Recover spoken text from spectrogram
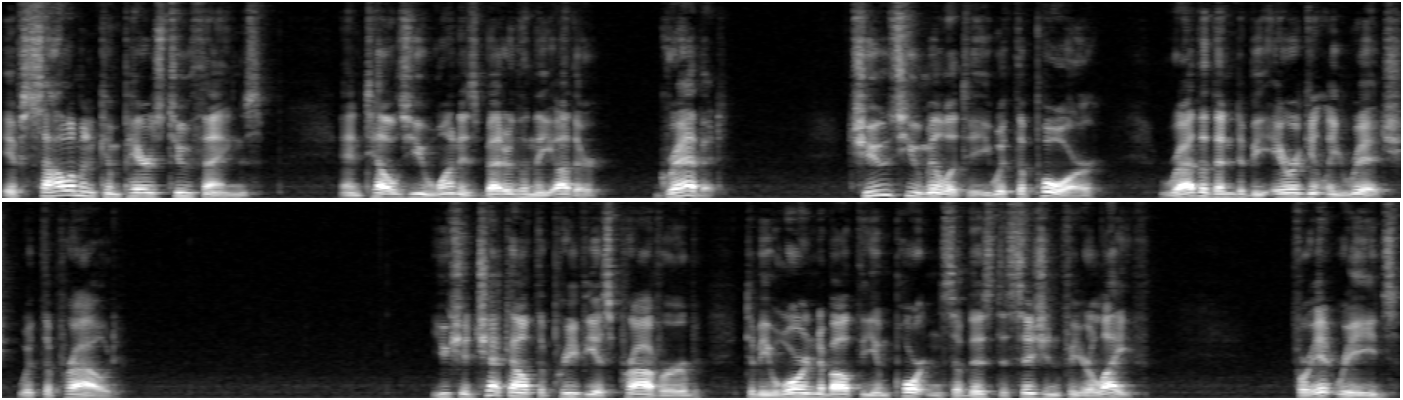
If Solomon compares two things and tells you one is better than the other, grab it. Choose humility with the poor rather than to be arrogantly rich with the proud. You should check out the previous proverb to be warned about the importance of this decision for your life. For it reads,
